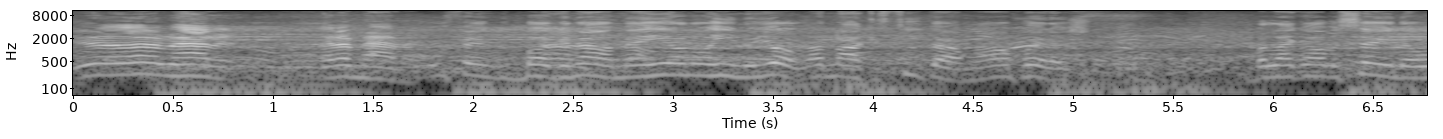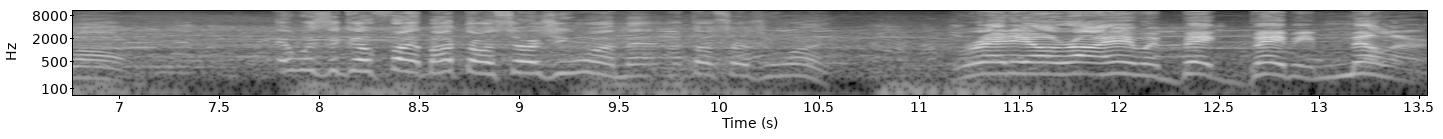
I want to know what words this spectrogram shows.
you know, let him have it. Let him have it. this fan be bugging out, man. He don't know he in New York. I knock his teeth out, man. I don't play that shit. But like I was saying though, uh, it was a good fight. But I thought Sergi won, man. I thought Sergi won. Radio right here with Big Baby Miller.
